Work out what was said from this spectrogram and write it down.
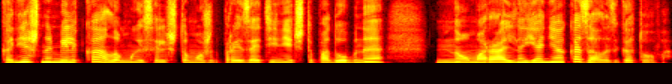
Конечно, мелькала мысль, что может произойти нечто подобное, но морально я не оказалась готова.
